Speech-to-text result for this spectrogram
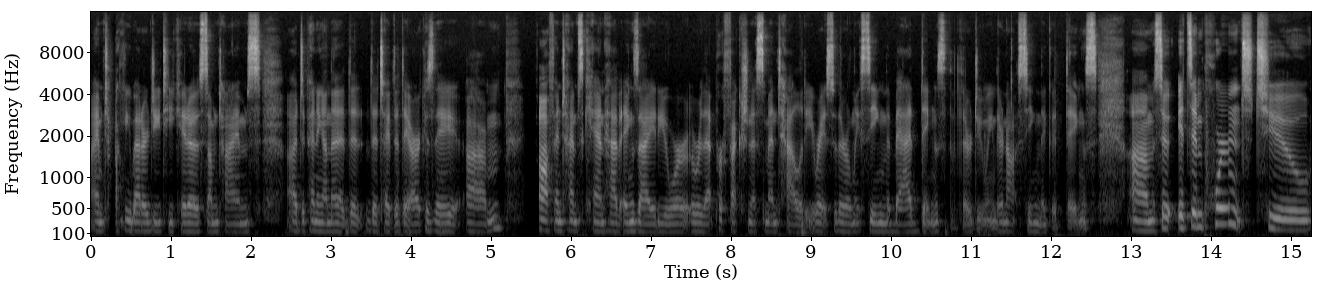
i'm talking about our gt kiddos sometimes uh, depending on the, the, the type that they are because they um, oftentimes can have anxiety or, or that perfectionist mentality, right? So they're only seeing the bad things that they're doing, they're not seeing the good things. Um, so it's important to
